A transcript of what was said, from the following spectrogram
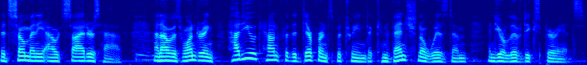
that so many outsiders have. Mm-hmm. And I was wondering, how do you account for the difference between the conventional wisdom and your lived experience?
